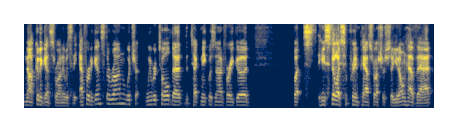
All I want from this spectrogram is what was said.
not good against the run, it was the effort against the run, which we were told that the technique was not very good. But he's still a supreme pass rusher, so you don't have that.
